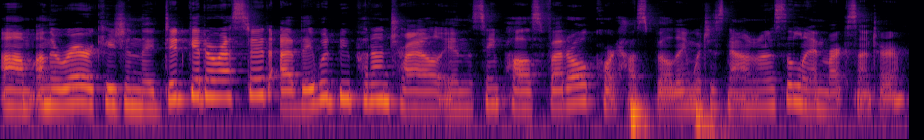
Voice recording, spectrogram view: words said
Um, on the rare occasion they did get arrested, uh, they would be put on trial in the St. Paul's Federal Courthouse building, which is now known as the Landmark Center.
